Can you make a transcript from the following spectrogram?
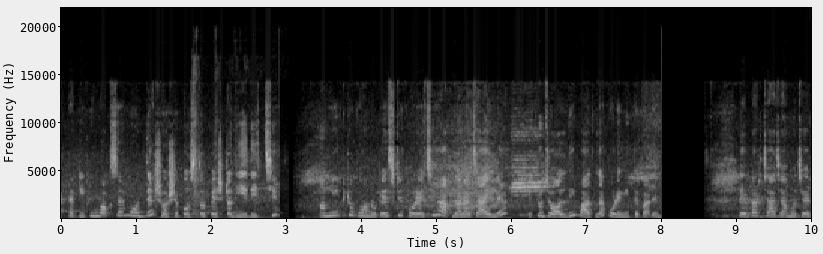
একটা টিফিন বক্সের মধ্যে সর্ষে পোস্তর পেস্টটা দিয়ে দিচ্ছি। আমি একটু ঘন পেস্টই করেছি, আপনারা চাইলে একটু জল দিয়ে পাতলা করে নিতে পারেন। এবার চা চামচের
